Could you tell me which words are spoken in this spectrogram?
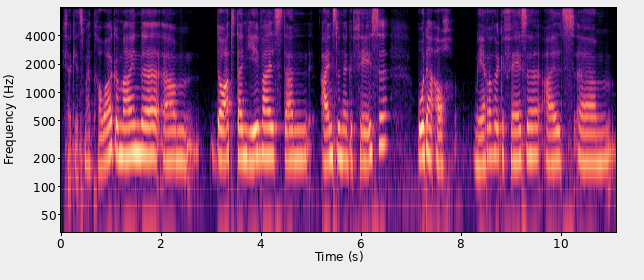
ich sage jetzt mal Trauergemeinde, ähm, dort dann jeweils dann einzelne Gefäße oder auch mehrere Gefäße als ähm,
